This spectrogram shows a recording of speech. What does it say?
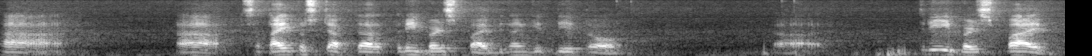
uh, uh, sa Titus chapter 3 verse 5, binanggit dito, uh, 3 verse 5,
